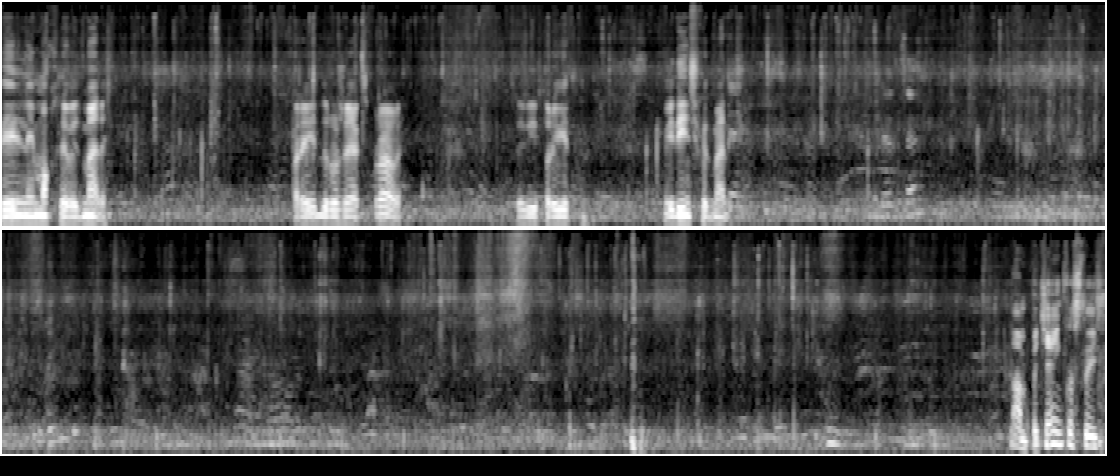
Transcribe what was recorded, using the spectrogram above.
Вільний мокрий ведмедик. Привіт, друже, як справи? Тобі привіт від інших ведмедиків. Там печенько стоїть.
